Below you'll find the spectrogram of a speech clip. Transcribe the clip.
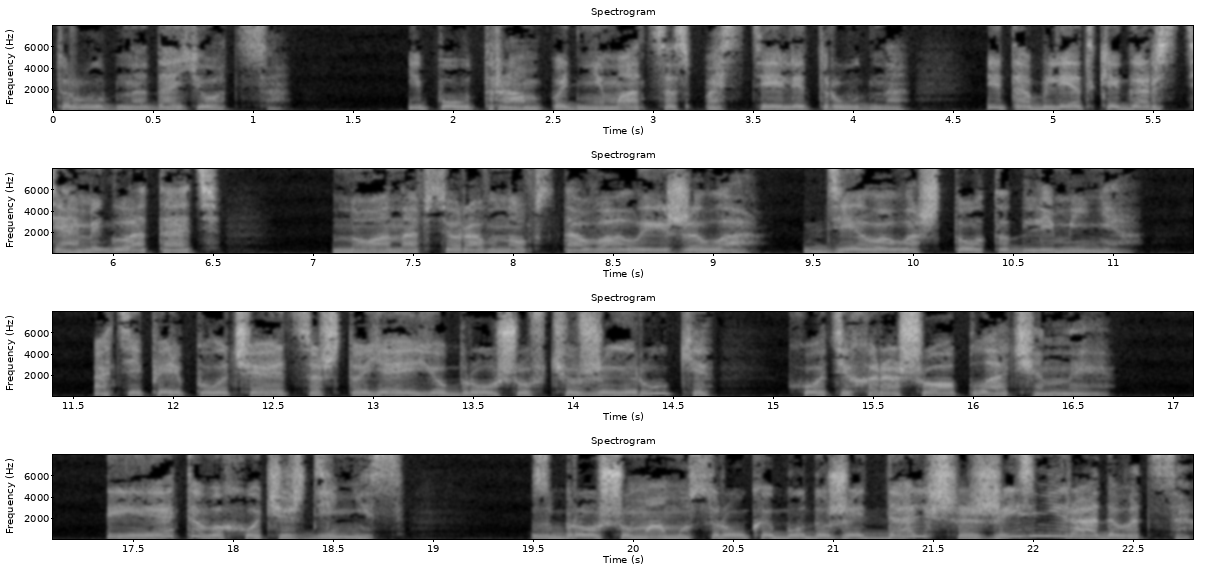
трудно дается. И по утрам подниматься с постели трудно, и таблетки горстями глотать. Но она все равно вставала и жила, делала что-то для меня. А теперь получается, что я ее брошу в чужие руки, хоть и хорошо оплаченные. Ты этого хочешь, Денис? Сброшу маму с рук и буду жить дальше, жизни радоваться?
